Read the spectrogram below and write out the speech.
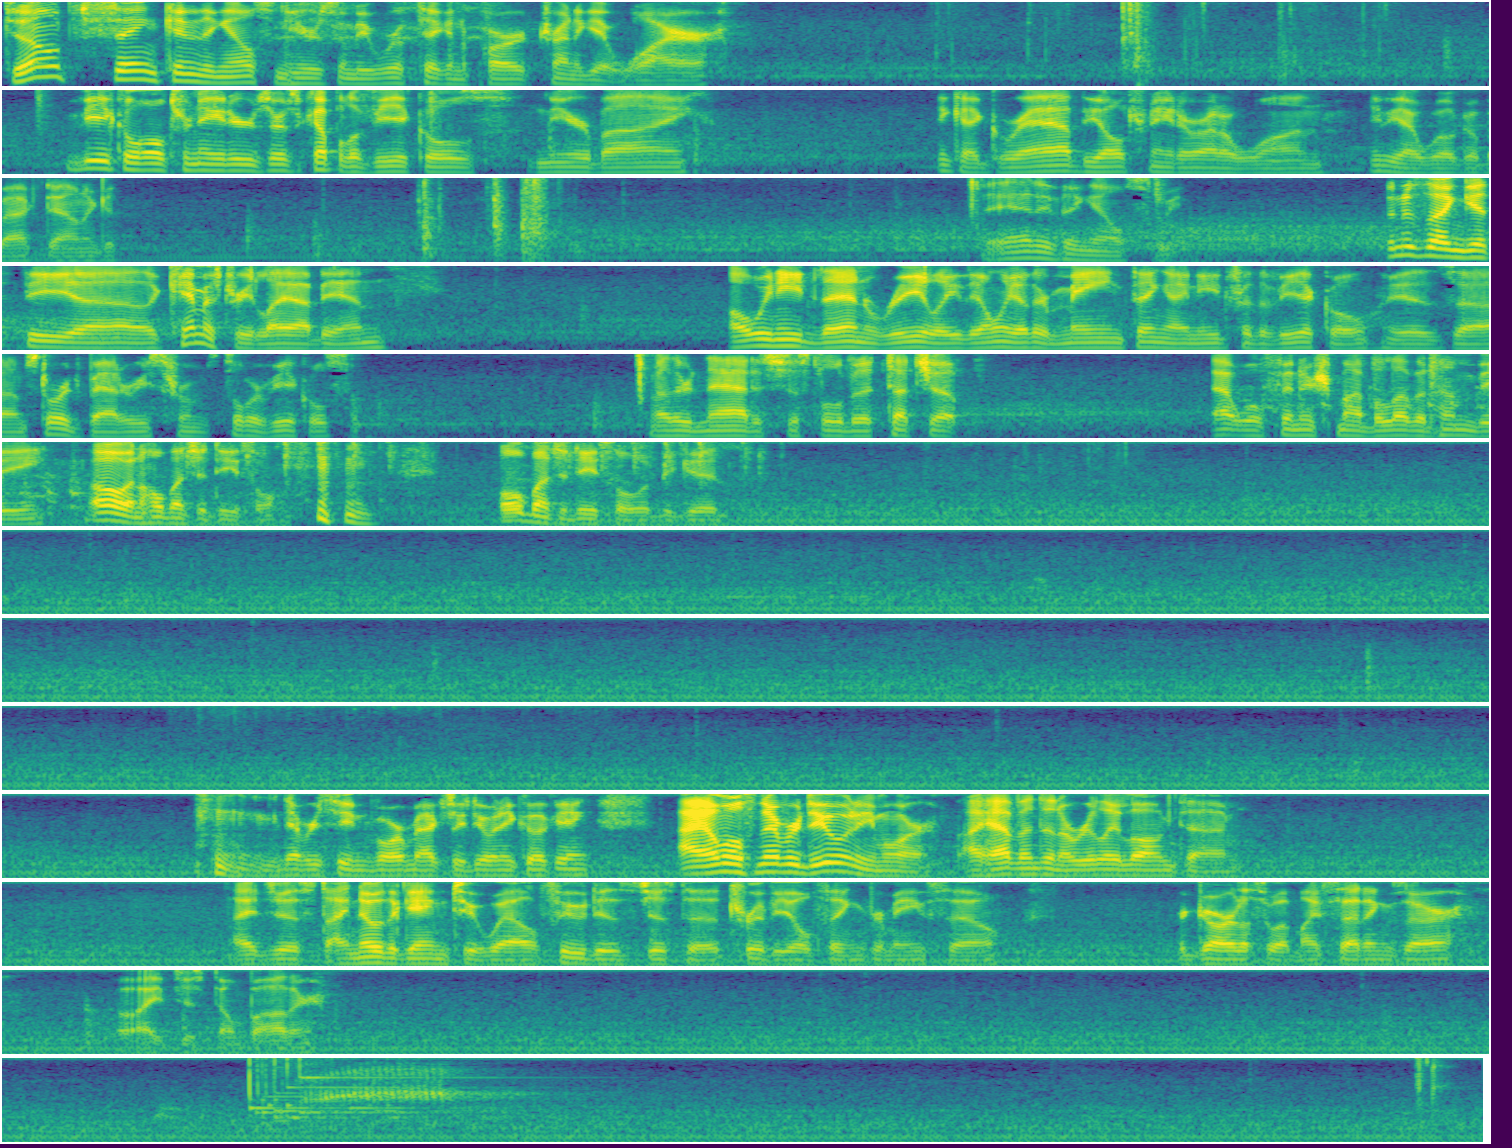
Don't think anything else in here is going to be worth taking apart trying to get wire. Vehicle alternators. There's a couple of vehicles nearby. I think I grabbed the alternator out of one. Maybe I will go back down and get... Anything else sweet? As soon as I can get the, uh, the chemistry lab in, all we need then, really, the only other main thing I need for the vehicle is um, storage batteries from solar vehicles. Other than that, it's just a little bit of touch-up. That will finish my beloved Humvee. Oh, and a whole bunch of diesel. a whole bunch of diesel would be good. Never seen Vorm actually do any cooking. I almost never do anymore. I haven't in a really long time. I just, I know the game too well. Food is just a trivial thing for me, so regardless of what my settings are, oh, I just don't bother.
